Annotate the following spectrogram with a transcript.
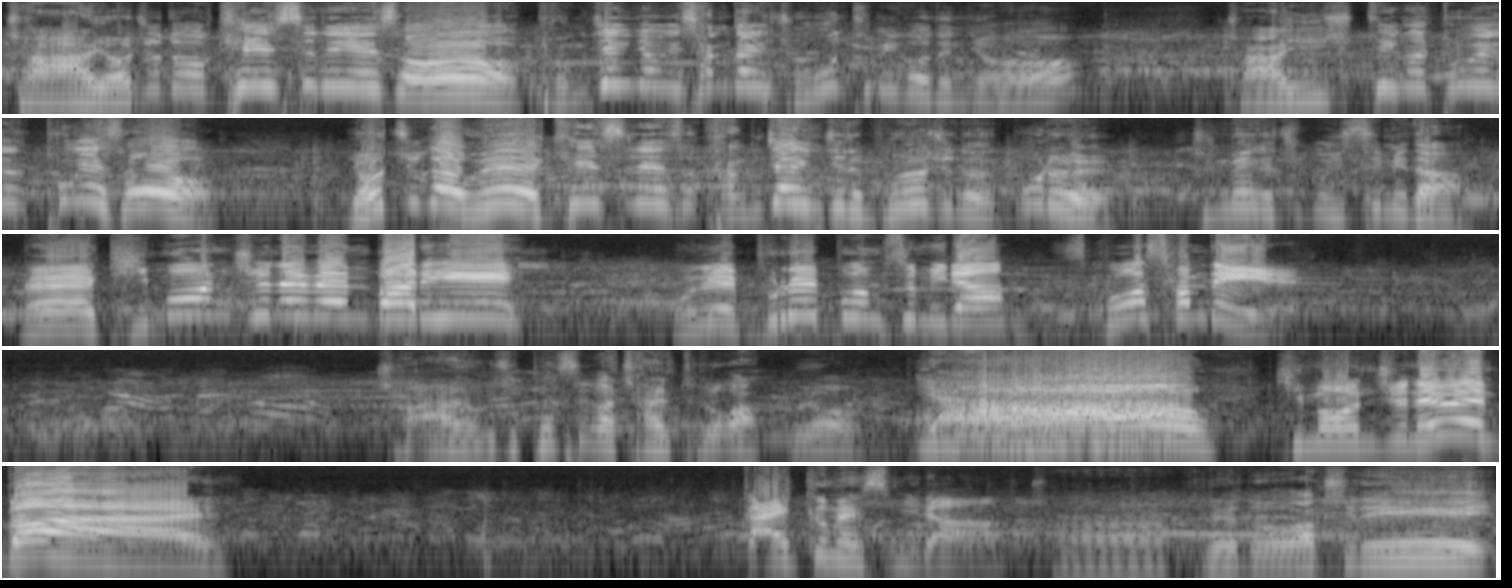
자, 여주도 K3에서 경쟁력이 상당히 좋은 팀이거든요. 자, 이 슈팅을 통해, 통해서 여주가 왜 K3에서 강자인지를 보여주는 골을 증명해 주고 있습니다. 네, 김원준의 왼발이 오늘 불을 뿜습니다. 스코어 3대1. 자, 여기서 패스가 잘 들어갔고요. 야, 아, 김원준의 왼발 깔끔했습니다. 자, 그래도 확실히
